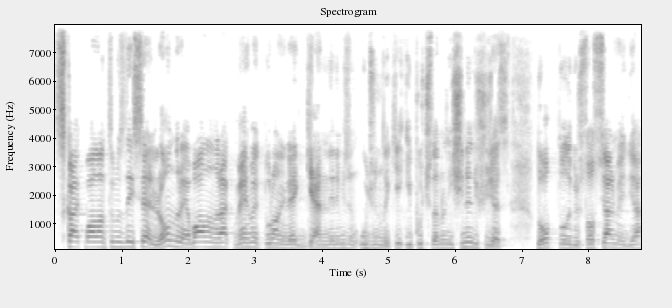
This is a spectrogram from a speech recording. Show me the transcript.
Skype bağlantımızda ise Londra'ya bağlanarak Mehmet Duran ile genlerimizin ucundaki ipuçlarının işine düşeceğiz. Dop dolu bir sosyal medya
